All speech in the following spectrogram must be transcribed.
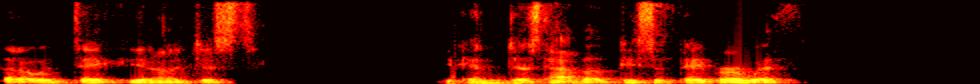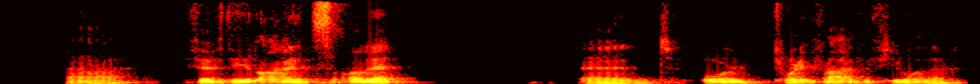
that I would take. You know, just you can just have a piece of paper with uh, 50 lines on it, and or 25 if you want to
